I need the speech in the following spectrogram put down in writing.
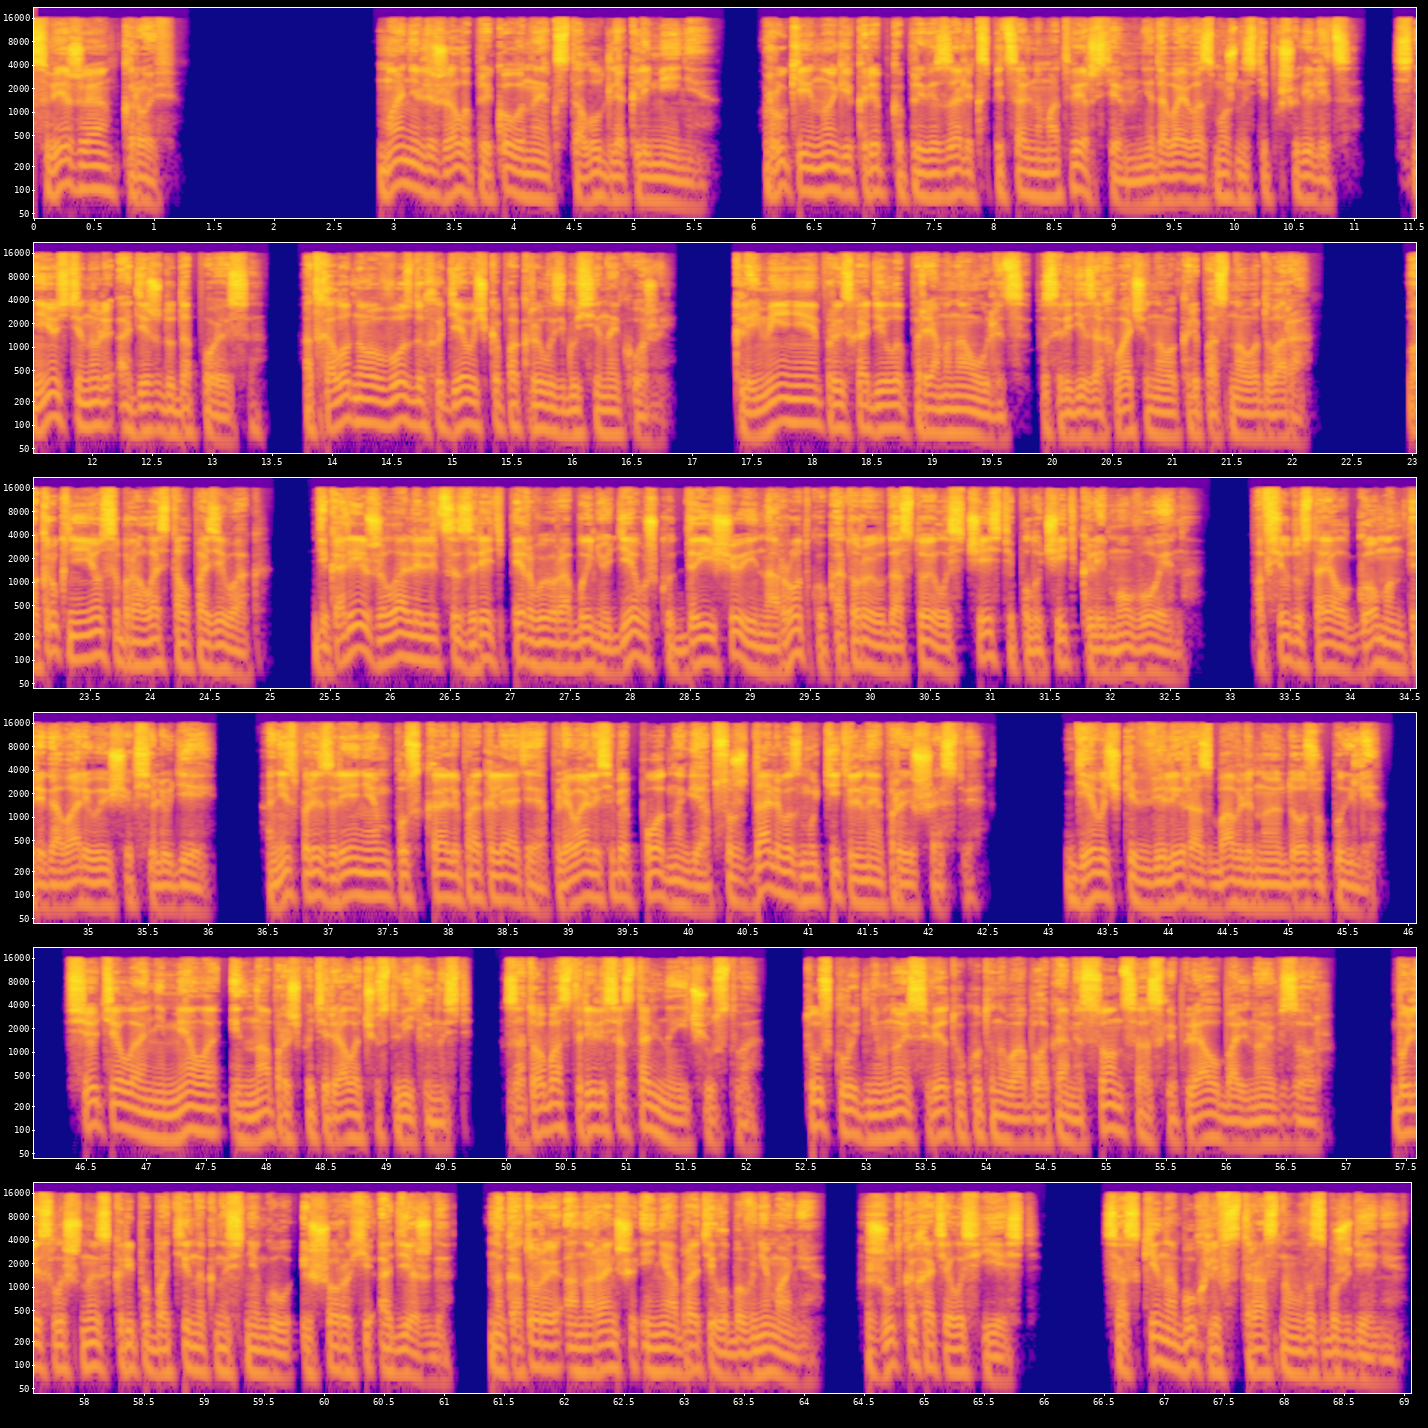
Свежая кровь. Маня лежала прикованная к столу для клеймения. Руки и ноги крепко привязали к специальным отверстиям, не давая возможности пошевелиться. С нее стянули одежду до пояса. От холодного воздуха девочка покрылась гусиной кожей. Клеймение происходило прямо на улице, посреди захваченного крепостного двора. Вокруг нее собралась толпа зевак. Дикари желали лицезреть первую рабыню девушку, да еще и народку, которая удостоилась чести получить клеймо воина. Повсюду стоял гомон переговаривающихся людей. Они с презрением пускали проклятия, плевали себе под ноги, обсуждали возмутительное происшествие. Девочки ввели разбавленную дозу пыли. Все тело онемело и напрочь потеряло чувствительность. Зато обострились остальные чувства. Тусклый дневной свет укутанного облаками солнца ослеплял больной взор. Были слышны скрипы ботинок на снегу и шорохи одежды, на которые она раньше и не обратила бы внимания. Жутко хотелось есть. Соски набухли в страстном возбуждении.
